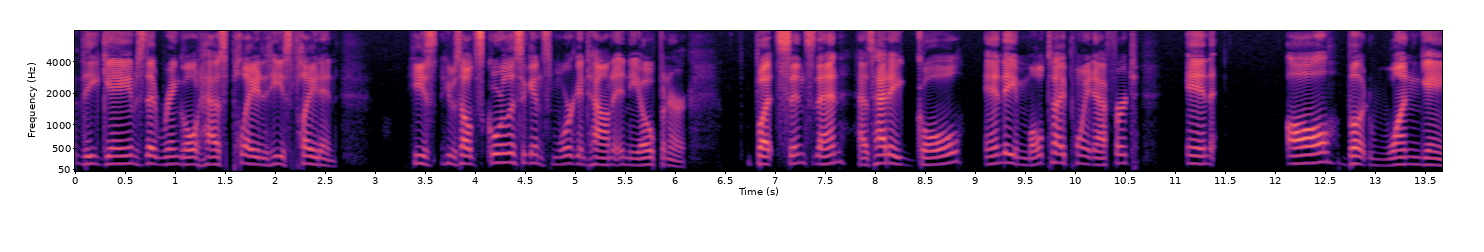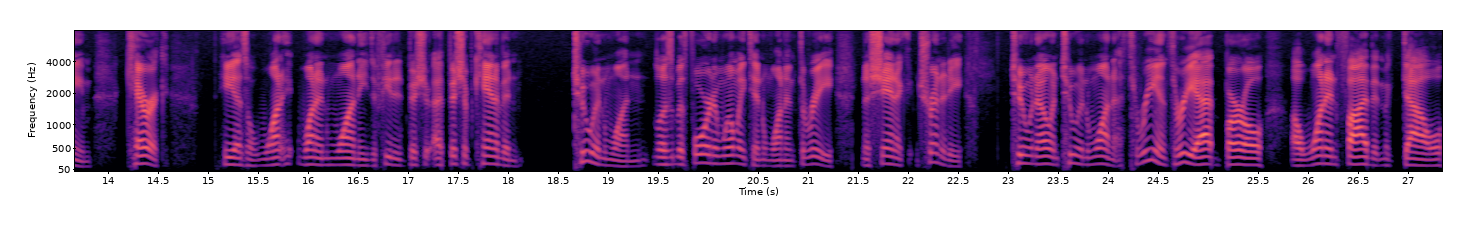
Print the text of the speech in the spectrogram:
the games that Ringgold has played, that he's played in, he's he was held scoreless against Morgantown in the opener, but since then has had a goal and a multi-point effort in all but one game. Carrick, he has a one one and one. He defeated Bishop at Bishop Canevin, two and one. Elizabeth Forward and Wilmington, one and three. Neshannock Trinity, two and zero oh and two and one. Three and three at Burrell, a one and five at McDowell,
